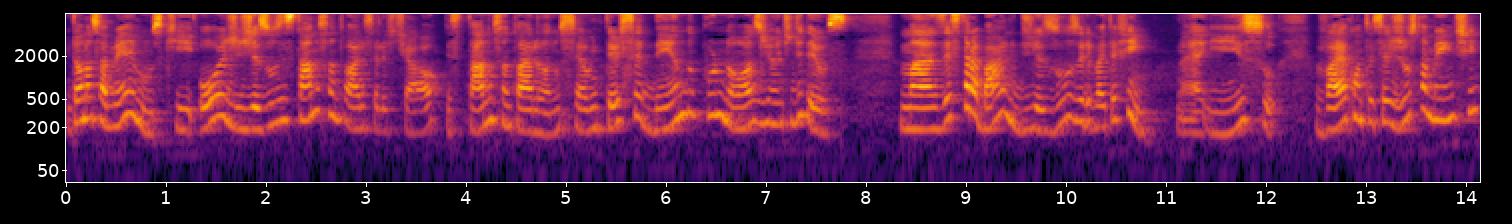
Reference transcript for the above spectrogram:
Então nós sabemos que hoje Jesus está no santuário celestial, está no santuário lá no céu, intercedendo por nós diante de Deus. Mas esse trabalho de Jesus ele vai ter fim, né? E isso vai acontecer justamente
